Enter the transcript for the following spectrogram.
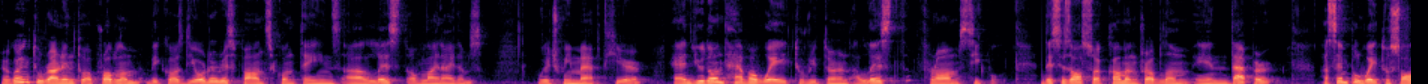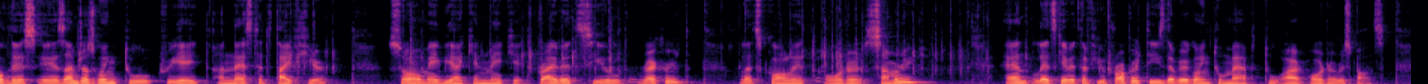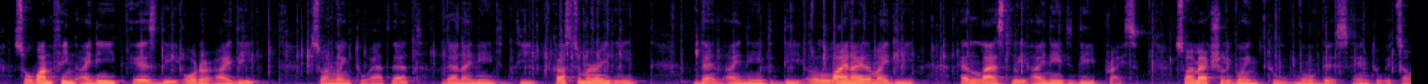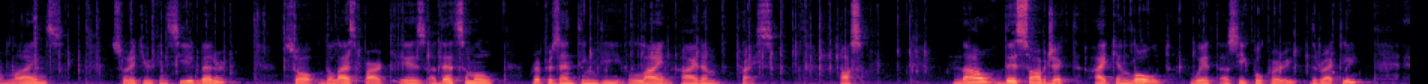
you're going to run into a problem because the order response contains a list of line items, which we mapped here, and you don't have a way to return a list from SQL. This is also a common problem in Dapper. A simple way to solve this is I'm just going to create a nested type here. So maybe I can make it private sealed record. Let's call it order summary. And let's give it a few properties that we're going to map to our order response. So one thing I need is the order ID. So I'm going to add that. Then I need the customer ID. Then I need the line item ID. And lastly, I need the price. So I'm actually going to move this into its own lines so that you can see it better. So the last part is a decimal representing the line item price. Awesome. Now this object I can load with a SQL query directly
